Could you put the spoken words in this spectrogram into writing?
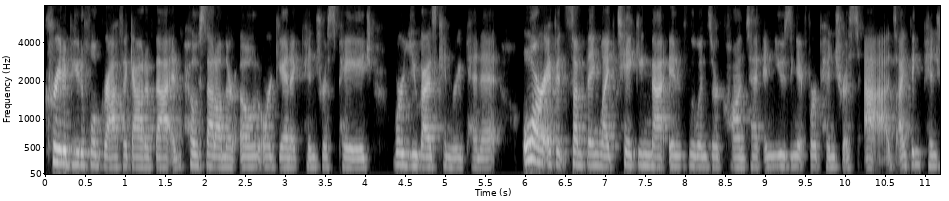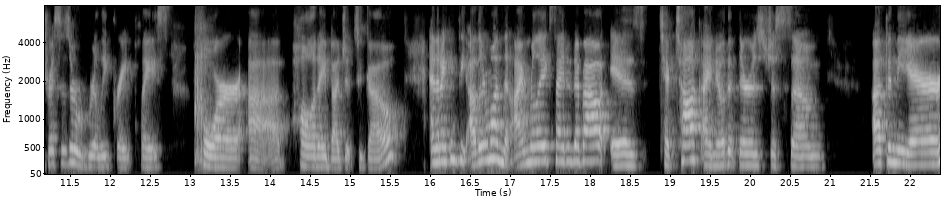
create a beautiful graphic out of that and post that on their own organic Pinterest page where you guys can repin it. Or if it's something like taking that influencer content and using it for Pinterest ads. I think Pinterest is a really great place for uh, holiday budget to go. And then I think the other one that I'm really excited about is TikTok. I know that there's just some up in the air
